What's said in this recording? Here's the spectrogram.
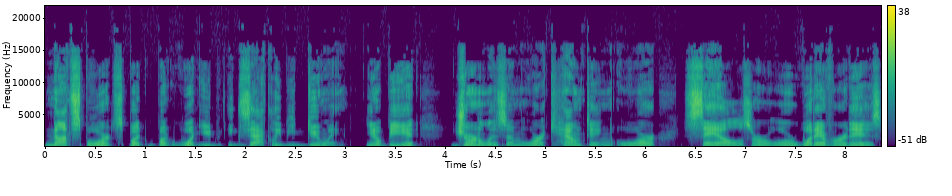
not sports but but what you'd exactly be doing you know be it journalism or accounting or sales or, or whatever it is.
